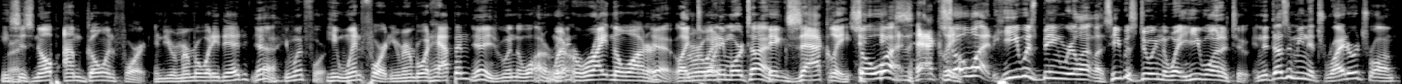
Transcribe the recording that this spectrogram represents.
He says, "Nope, I'm going for it." And do you remember what he did? yeah, he went for it. He went for it. And you remember what happened? yeah, he went in the water, Went right? right in the water. Yeah, like Remember what- 20 more times. Exactly. So what? Exactly. So what? He was being relentless. He was doing the way he wanted to. And it doesn't mean it's right or it's wrong.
